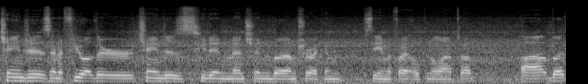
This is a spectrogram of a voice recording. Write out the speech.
changes and a few other changes he didn't mention, but I'm sure I can see him if I open the laptop. Uh, but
